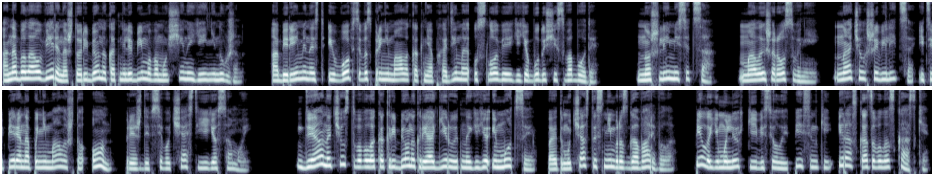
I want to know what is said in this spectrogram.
она была уверена, что ребенок от нелюбимого мужчины ей не нужен а беременность и вовсе воспринимала как необходимое условие ее будущей свободы. Но шли месяца. Малыш рос в ней, начал шевелиться, и теперь она понимала, что он, прежде всего, часть ее самой. Диана чувствовала, как ребенок реагирует на ее эмоции, поэтому часто с ним разговаривала, пела ему легкие веселые песенки и рассказывала сказки.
